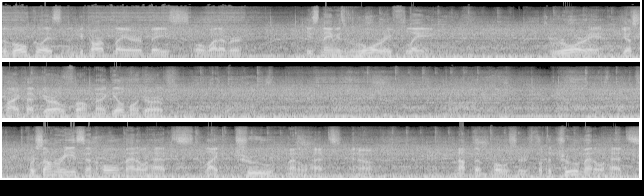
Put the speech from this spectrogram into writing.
The vocalist and guitar player, bass, or whatever, his name is Rory Flay. Rory, just like that girl from uh, Gilmore Girls. For some reason, all metalheads, like true metalheads, you know, not the posers, but the true metalheads,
